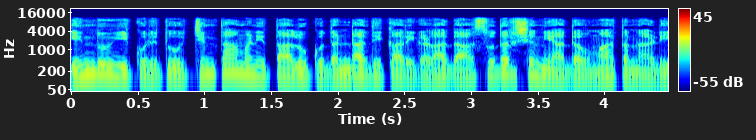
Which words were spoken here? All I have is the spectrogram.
ಇಂದು ಈ ಕುರಿತು ಚಿಂತಾಮಣಿ ತಾಲೂಕು ದಂಡಾಧಿಕಾರಿಗಳಾದ ಸುದರ್ಶನ್ ಯಾದವ್ ಮಾತನಾಡಿ,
